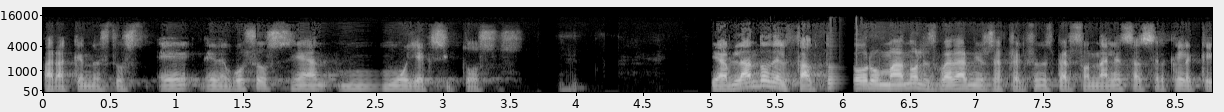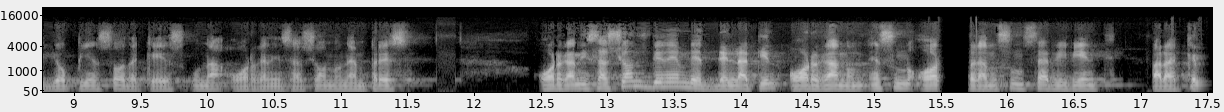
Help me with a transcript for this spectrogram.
para que nuestros eh, negocios sean muy exitosos. Y hablando del factor humano, les voy a dar mis reflexiones personales acerca de lo que yo pienso de que es una organización, una empresa. Organización viene del latín órgano, es un órgano, es un ser viviente. Para que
